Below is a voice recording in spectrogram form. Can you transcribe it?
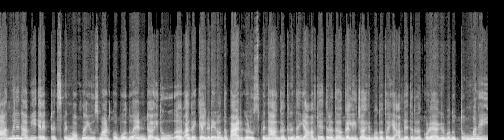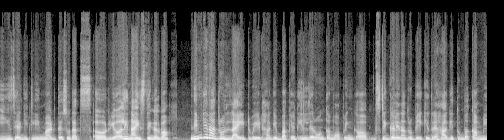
ಆದಮೇಲೆ ನಾವು ಈ ಎಲೆಕ್ಟ್ರಿಕ್ ಸ್ಪಿನ್ ಮಾಪ್ನ ಯೂಸ್ ಮಾಡ್ಕೋಬೋದು ಆ್ಯಂಡ್ ಇದು ಅಹ್, ಅಂದರೆ ಕೆಳಗಡೆ ಇರುವಂಥ ಪ್ಯಾಡ್ಗಳು ಸ್ಪಿನ್ ಆಗೋದ್ರಿಂದ ಯಾವುದೇ ಥರದ ಗಲೀಜ್ ಆಗಿರ್ಬೋದು ಅಥವಾ ಯಾವುದೇ ಥರದ ಕೊಳೆ ಆಗಿರ್ಬೋದು ತುಂಬಾ ಈಸಿಯಾಗಿ ಕ್ಲೀನ್ ಮಾಡುತ್ತೆ. So that's really nice thing ಅಲ್ವಾ? ನಿಮ್ಗೇನಾದರೂ ಲೈಟ್ ವೇಟ್ ಹಾಗೆ ಬಕೆಟ್ ಇಲ್ಲದೆ ಇರೋವಂಥ ಮಾಪಿಂಗ್ ಸ್ಟಿಕ್ಗಳೇನಾದರೂ ಬೇಕಿದ್ರೆ ಹಾಗೆ ತುಂಬ ಕಮ್ಮಿ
